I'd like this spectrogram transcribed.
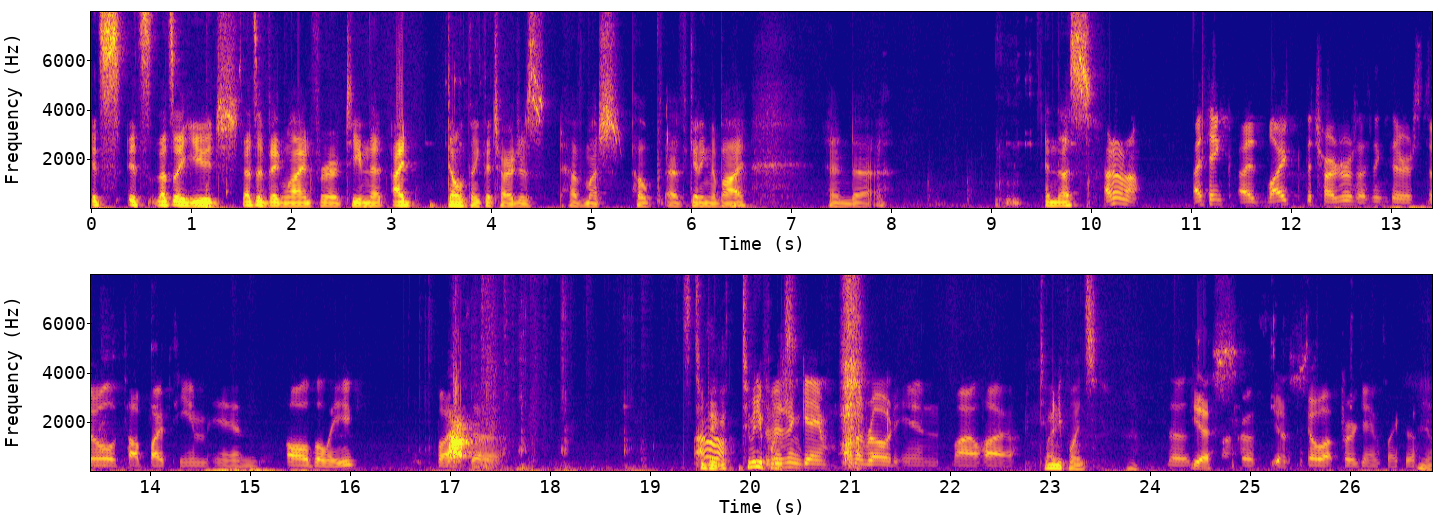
it's it's that's a huge that's a big line for a team that I don't think the Chargers have much hope of getting the bye, and uh, and thus I don't know. I think I like the Chargers. I think they're still a top five team in all the league, but uh, It's too Oh, big. Too many points. division game on the road in Mile High. Too many points. The Yes. Broncos Yes. show up for games like this. Yeah.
